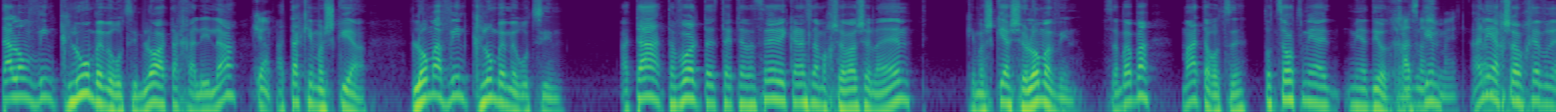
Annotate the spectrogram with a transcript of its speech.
אתה לא מבין כלום במרוצים, לא אתה חלילה, כן. אתה כמשקיע, לא מבין כלום במרוצים. אתה תבוא, ת, ת, תנסה להיכנס למחשבה שלהם כמשקיע שלא מבין, סבבה? מה אתה רוצה? תוצאות מייד, מיידיות, חד? משמעית. אני עכשיו, חבר'ה,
